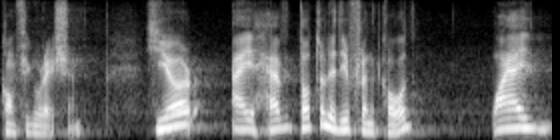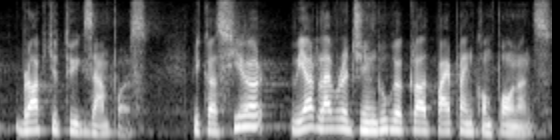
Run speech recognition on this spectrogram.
configuration. Here I have totally different code why I brought you two examples? Because here we are leveraging Google Cloud Pipeline components.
